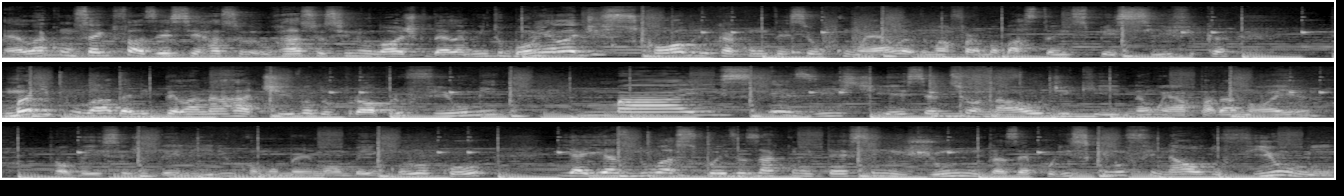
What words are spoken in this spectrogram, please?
ela consegue fazer esse raciocínio, o raciocínio lógico dela é muito bom e ela descobre o que aconteceu com ela de uma forma bastante específica, manipulada ali pela narrativa do próprio filme, mas existe esse adicional de que não é a paranoia, talvez seja o delírio, como meu irmão bem colocou, e aí as duas coisas acontecem juntas. É por isso que no final do filme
